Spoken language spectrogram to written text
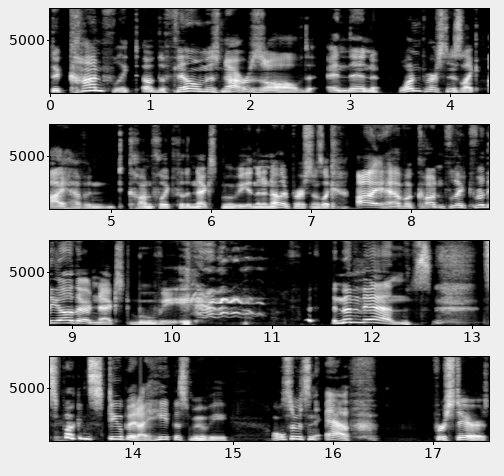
the conflict of the film is not resolved. And then one person is like i have a conflict for the next movie. And then another person is like i have a conflict for the other next movie. And then it ends. It's fucking stupid. I hate this movie. Also it's an f for stairs.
